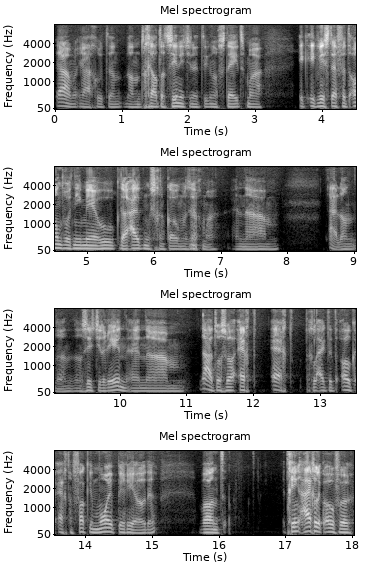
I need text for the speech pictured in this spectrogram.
Ja, maar ja, goed, dan, dan geldt dat zinnetje natuurlijk nog steeds, maar ik, ik wist even het antwoord niet meer hoe ik daaruit moest gaan komen, zeg maar. En um, ja, dan, dan, dan, zit je erin. En um, nou, het was wel echt, echt tegelijkertijd ook echt een fucking mooie periode. Want het ging eigenlijk over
